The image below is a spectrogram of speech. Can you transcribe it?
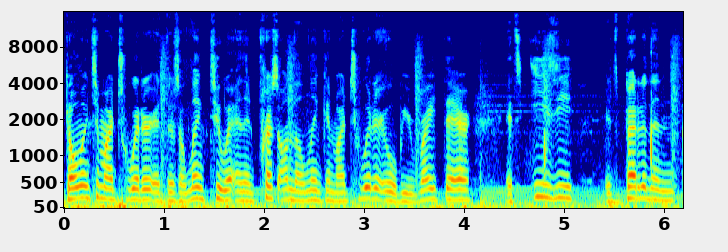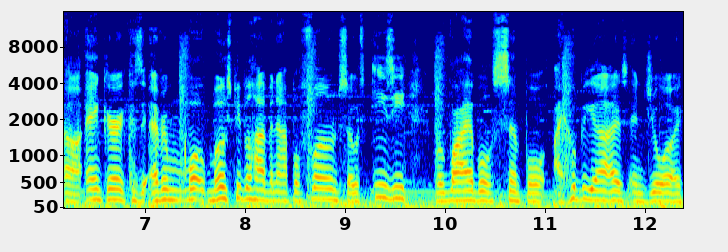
going to my Twitter, if there's a link to it, and then press on the link in my Twitter. It will be right there. It's easy. It's better than uh, Anchor because every mo- most people have an Apple phone, so it's easy, reliable, simple. I hope you guys enjoy.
